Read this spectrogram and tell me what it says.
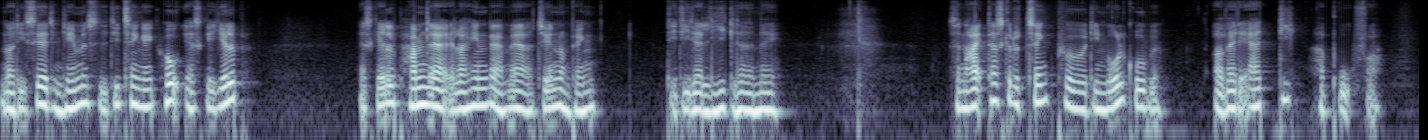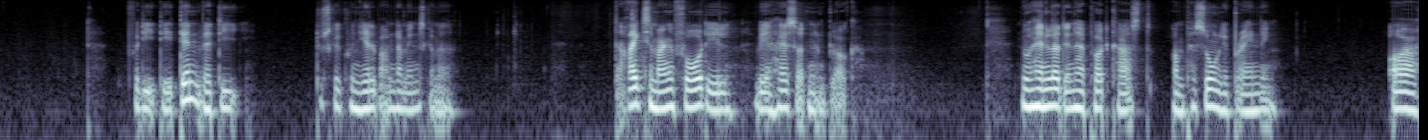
når de ser din hjemmeside. De tænker ikke, hov, jeg skal hjælpe. Jeg skal hjælpe ham der eller hende der med at tjene nogle penge. Det er de der ligeglade med. Så nej, der skal du tænke på din målgruppe, og hvad det er, de har brug for. Fordi det er den værdi, du skal kunne hjælpe andre mennesker med. Der er rigtig mange fordele ved at have sådan en blog. Nu handler den her podcast om personlig branding. Og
